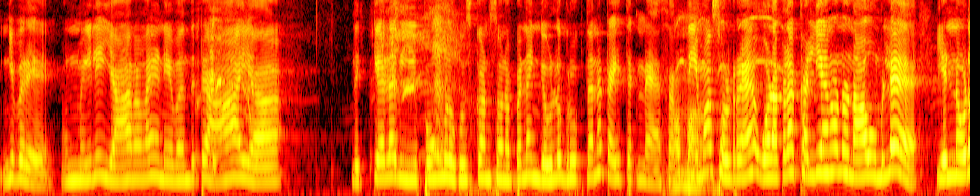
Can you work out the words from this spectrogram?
இங்கே பாரு உண்மையிலேயே யாரெல்லாம் என்னை வந்துட்டு ஆயா இந்த கிளவி பொங்கல் குஸ்கான்னு சொன்னப்ப இங்கே உள்ள குரூப் தானே கை தட்டினேன் சத்தியமா சொல்கிறேன் உனக்கெல்லாம் கல்யாணம்னு ஒன்று ஆகும்ல? என்னோட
